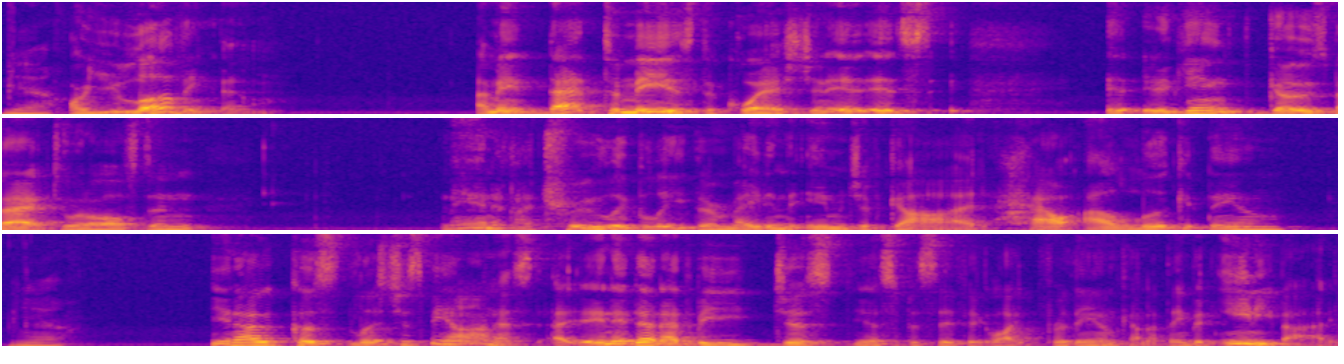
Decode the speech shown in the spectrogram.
Yeah. Are you loving them? I mean, that to me is the question. It, it's it, it again goes back to it, Austin. Man, if I truly believe they're made in the image of God, how I look at them, Yeah. you know, because let's just be honest, uh, and it doesn't have to be just you know specific like for them kind of thing, but anybody.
